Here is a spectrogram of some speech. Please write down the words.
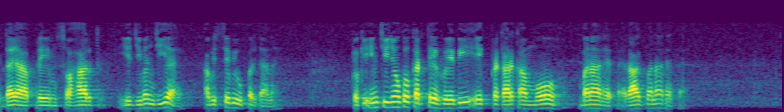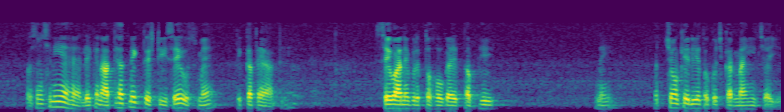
दया, प्रेम, सौहार्द, ये जीवन जिया है। अब इससे भी ऊपर जाना है। क्योंकि इन चीज़ों को करते हुए भी एक प्रकार का मोह बना रहता है, राग बना रहता है। प्रशंसनीय है, लेकिन आध्यात्मिक दृष्टि से उसमें दिक्कतें आती हैं। सेवानिवृत्त हो गए तब भी नहीं। बच्चों के लिए तो कुछ करना ही चाहिए।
